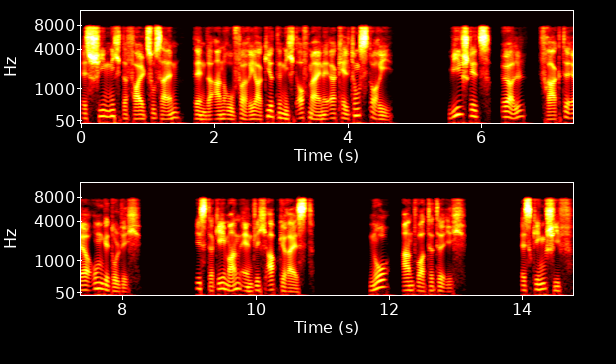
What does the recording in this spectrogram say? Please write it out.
Es schien nicht der Fall zu sein, denn der Anrufer reagierte nicht auf meine Erkältungsstory. Wie steht's, Earl? fragte er ungeduldig. Ist der Gehmann endlich abgereist? No, antwortete ich. Es ging schief.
